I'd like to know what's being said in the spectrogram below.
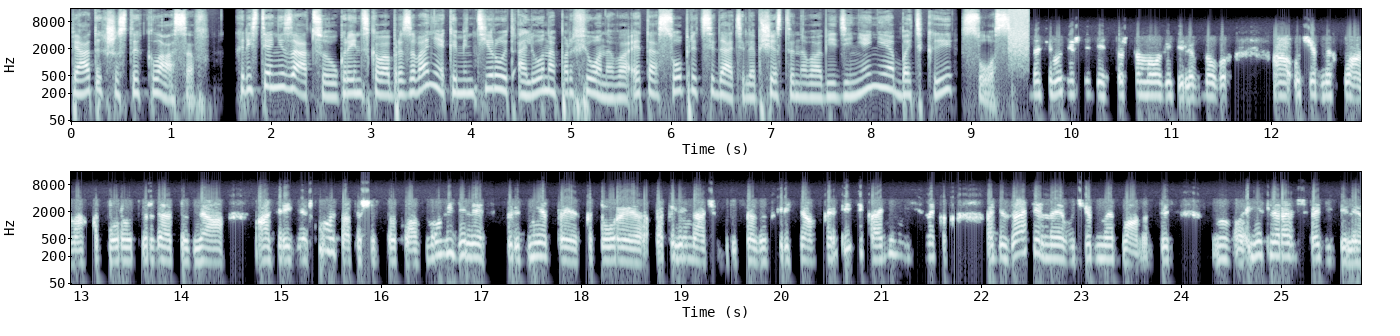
пятых-шестых классов. Христианизацию украинского образования комментирует Алена Парфенова. Это сопредседатель общественного объединения «Батьки СОС». На сегодняшний день то, что мы увидели в новых а, учебных планах, которые утверждаются для а, средней школы, 5-6 класс, мы увидели предметы, которые так или иначе будут связаны с христианской этикой, они внесены как обязательные в учебные планы. То есть ну, если раньше родители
